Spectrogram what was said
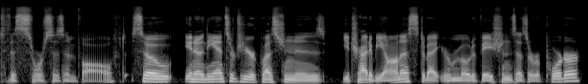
to the sources involved. So, you know, the answer to your question is you try to be honest about your motivations as a reporter.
